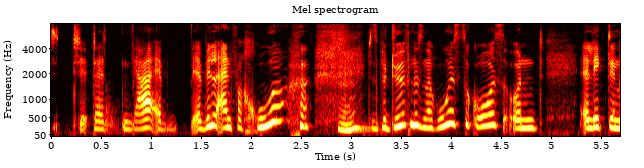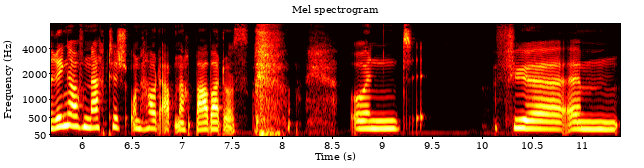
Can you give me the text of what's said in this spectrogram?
die, die, ja, er, er, will einfach Ruhe. Mhm. Das Bedürfnis nach Ruhe ist zu groß und er legt den Ring auf den Nachttisch und haut ab nach Barbados. Und für ähm,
